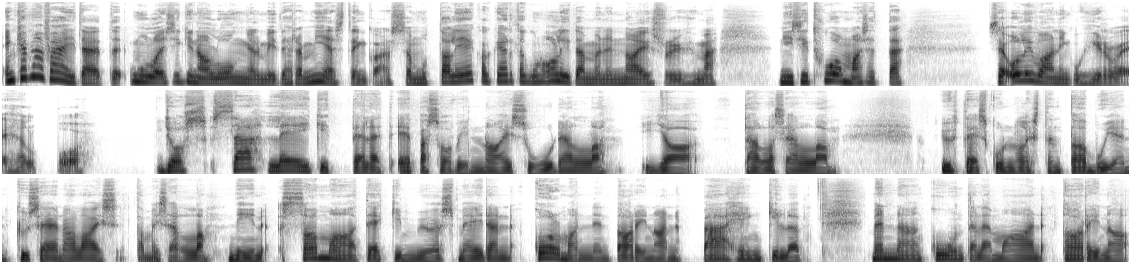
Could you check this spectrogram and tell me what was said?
enkä mä väitä, että mulla ei ikinä ollut ongelmia tehdä miesten kanssa, mutta oli eka kerta, kun oli tämmöinen naisryhmä, niin sit huomasi, että se oli vaan niin kuin hirveän helppoa. Jos sä leikittelet epäsovinnaisuudella ja tällaisella – yhteiskunnallisten tabujen kyseenalaistamisella, niin samaa teki myös meidän kolmannen tarinan päähenkilö. Mennään kuuntelemaan tarina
